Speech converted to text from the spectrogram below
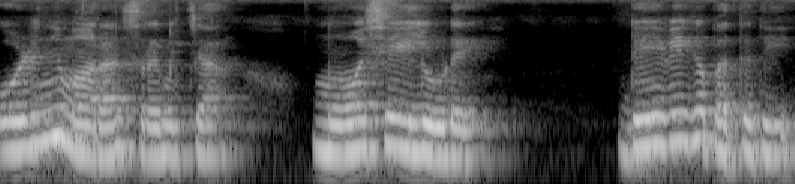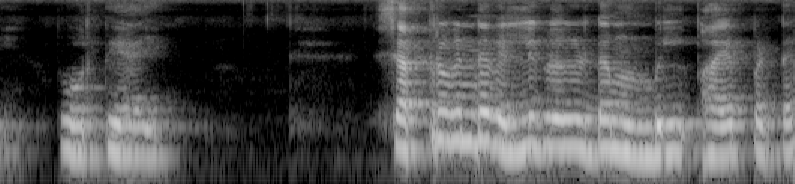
ഒഴിഞ്ഞു മാറാൻ ശ്രമിച്ച മോശയിലൂടെ ദൈവിക പദ്ധതി പൂർത്തിയായി. ശത്രുവിന്റെ വെല്ലുവിളികളുടെ മുമ്പിൽ ഭയപ്പെട്ട്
